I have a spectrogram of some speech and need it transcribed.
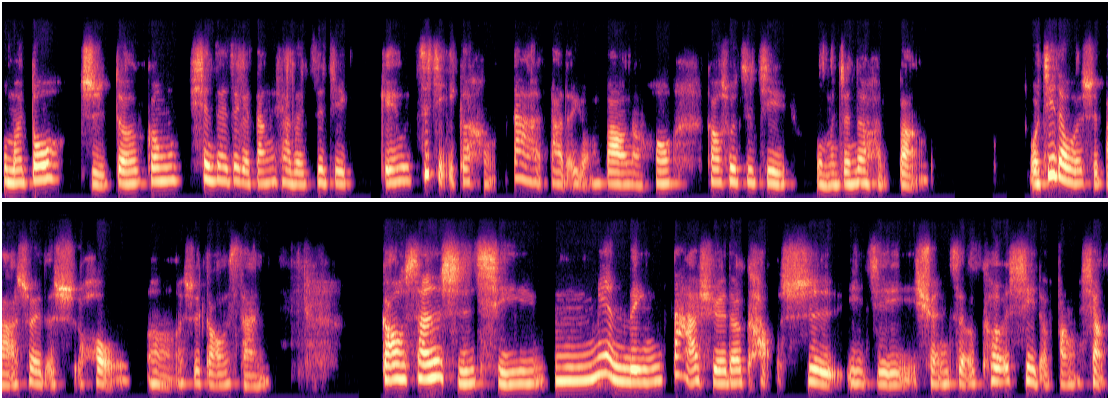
我们都值得跟现在这个当下的自己，给自己一个很大很大的拥抱，然后告诉自己，我们真的很棒。我记得我十八岁的时候，嗯，是高三，高三时期，嗯，面临大学的考试以及选择科系的方向，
